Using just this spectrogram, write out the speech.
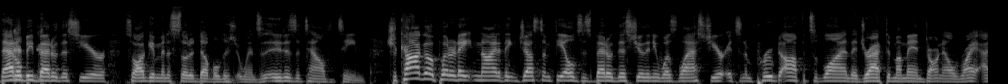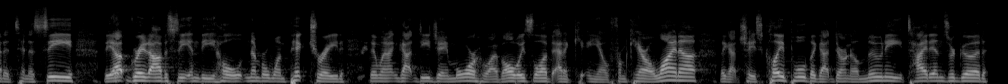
that'll be better this year. So I'll give Minnesota double digit wins. It is a talented team. Chicago put it eight and nine. I think Justin Fields is better this year than he was last year. It's an improved offensive line. They drafted my man Darnell Wright out of Tennessee. They upgraded obviously in the whole number one pick trade. They went out and got DJ Moore, who I've always loved, out of you know from Carolina. They got Chase Claypool. They got Darnell Mooney. Tight ends are good.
